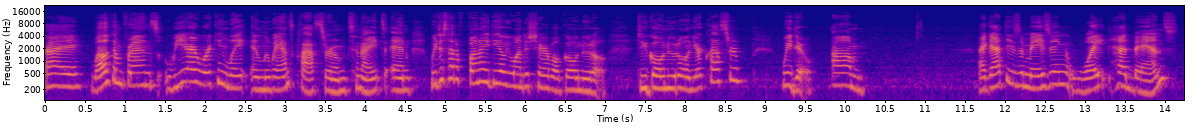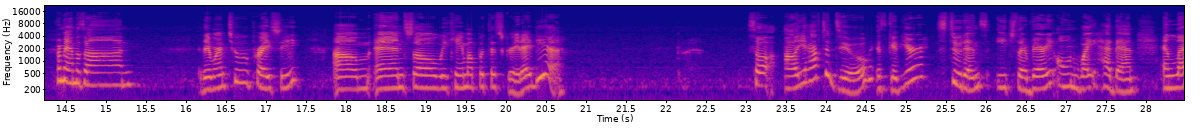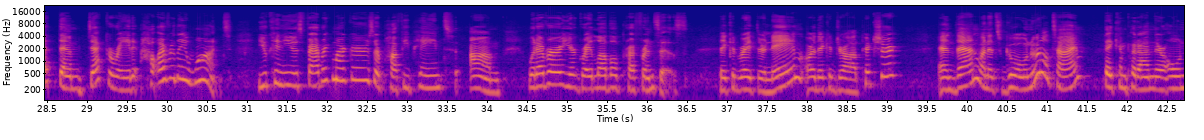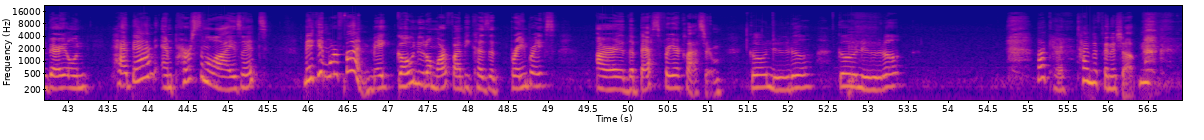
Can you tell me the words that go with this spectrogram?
Hi. Welcome friends. We are working late in Luann's classroom tonight and we just had a fun idea we wanted to share about Go Noodle. Do you Go Noodle in your classroom? We do. Um, I got these amazing white headbands. From Amazon. They weren't too pricey. Um, and so we came up with this great idea. So all you have to do is give your students each their very own white headband and let them decorate it however they want. You can use fabric markers or puffy paint, um, whatever your grade level preference is. They could write their name or they could draw a picture. And then when it's Go Noodle time, they can put on their own very own headband and personalize it. Make it more fun. Make Go Noodle more fun because the brain breaks are the best for your classroom. Go noodle, go noodle. Okay, time to finish up.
